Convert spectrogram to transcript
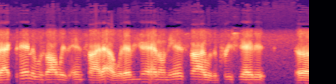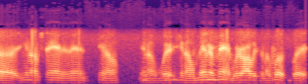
back then. It was always inside out. Whatever you had on the inside was appreciated. Uh, you know what I'm saying? And then, you know, you know, we're, you know, men are men. We're always gonna look, but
